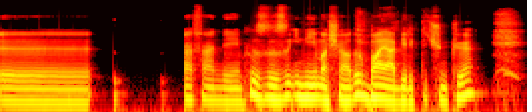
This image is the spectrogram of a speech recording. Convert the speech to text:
Ee, efendim hızlı hızlı ineyim aşağı doğru. Bayağı birikti çünkü.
